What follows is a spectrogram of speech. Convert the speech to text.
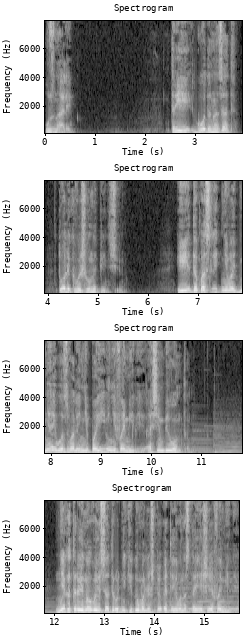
Узнали. Три года назад Толик вышел на пенсию. И до последнего дня его звали не по имени фамилии, а симбионтом – Некоторые новые сотрудники думали, что это его настоящая фамилия.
